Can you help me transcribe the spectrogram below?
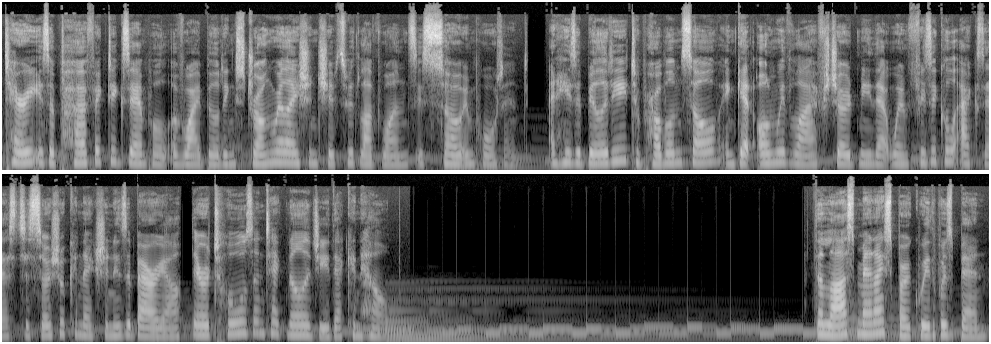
Terry is a perfect example of why building strong relationships with loved ones is so important. And his ability to problem solve and get on with life showed me that when physical access to social connection is a barrier, there are tools and technology that can help. The last man I spoke with was Ben.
